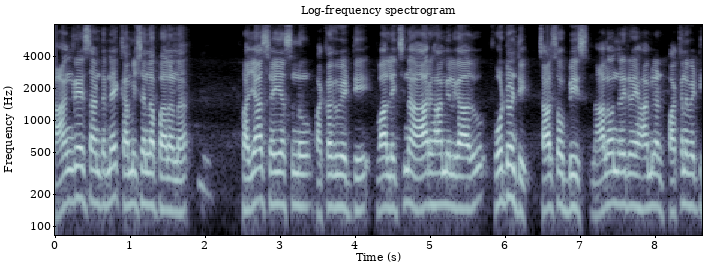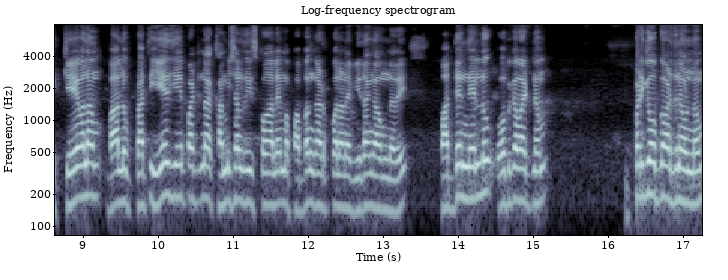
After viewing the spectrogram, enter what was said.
కాంగ్రెస్ అంటేనే కమిషన్ల పాలన. ప్రజా శ్రేయస్సును పక్కకు పెట్టి వాళ్ళు ఇచ్చిన ఆరు హామీలు కాదు ఫోర్ ట్వంటీ చార్స్ ఆఫ్ బీస్ నాలుగు వందల ఇరవై హామీలను పక్కన పెట్టి కేవలం వాళ్ళు ప్రతి ఏది చేపట్టినా కమిషన్లు తీసుకోవాలి మా పబ్బం గడుపుకోవాలనే విధంగా ఉన్నది. పద్దెనిమిది నెలలు ఓపిక పట్టినాం. ఇప్పటికీ ఓపిక పడుతూనే ఉన్నాం.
